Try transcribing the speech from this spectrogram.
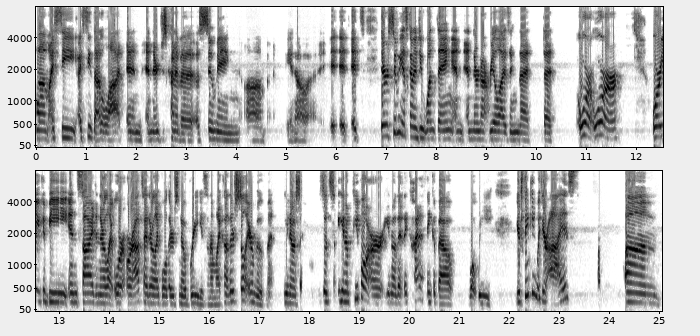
Um, I see I see that a lot, and and they're just kind of a, uh, assuming, um, you know, it, it, it's they're assuming it's going to do one thing, and and they're not realizing that that or or or you could be inside and they're like or or outside they're like well there's no breeze. And i'm like oh there's still air movement you know so, so it's you know people are you know they, they kind of think about what we you're thinking with your eyes um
